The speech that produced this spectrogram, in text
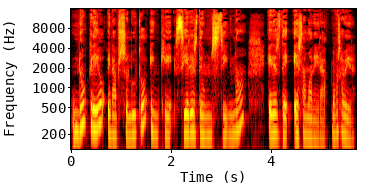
No creo en absoluto en que si eres de un signo, eres de esa manera. Vamos a ver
